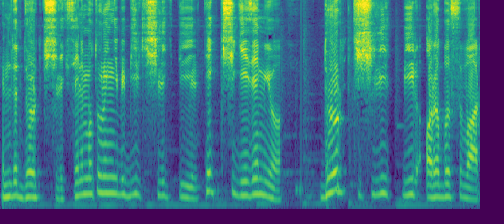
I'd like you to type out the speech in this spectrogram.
Hem de dört kişilik. Senin motorun gibi bir kişilik değil. Tek kişi gezemiyor. Dört kişilik bir arabası var.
